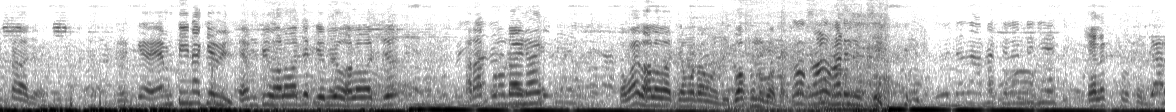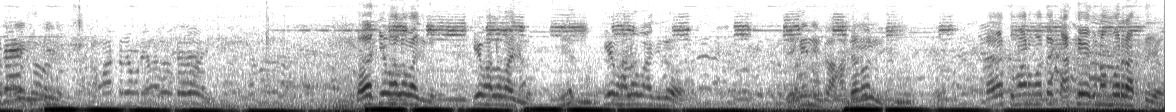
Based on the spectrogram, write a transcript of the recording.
একটা আছে। এমটি না কেবি এমটি ভালো আছে কেবিও ভালো আছে। খারাপ কোনোটাই নাই। সবাই ভালো আছে মোটামুটি বকুন কথা। দিচ্ছে। বাজলো কে ভালো বাজলো কে ভালো বাজলো দেখো নি। দাদা তোমার মতে কাকে এক নম্বর রাখতে যাও?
